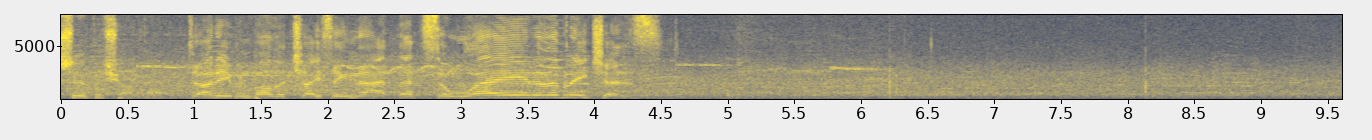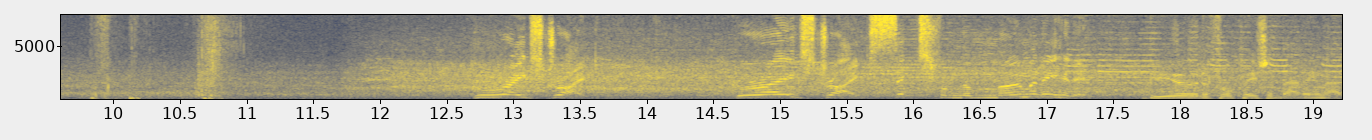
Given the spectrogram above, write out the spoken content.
Super shot that. Don't even bother chasing that. That's away into the bleachers. Great strike. Great strike. Six from the moment he hit it. Beautiful piece of batting that.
